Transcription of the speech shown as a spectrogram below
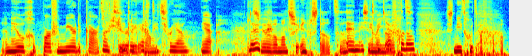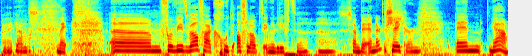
Een heel geparfumeerde kaart oh, verstuurde ik ik dan. echt iets voor jou. Ja. Leuk. is heel romantisch ingesteld. Uh, en is het in goed afgelopen? is niet goed afgelopen, helaas. Jammer. Nee. Um, voor wie het wel vaak goed afloopt in de liefde, uh, zijn BN'ers. Zeker. En ja,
